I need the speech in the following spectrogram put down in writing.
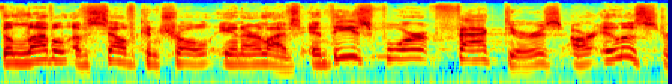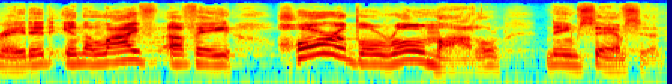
the level of self control in our lives. And these four factors are illustrated in the life of a horrible role model named Samson.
